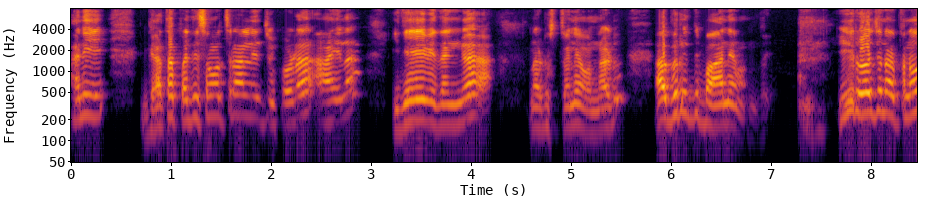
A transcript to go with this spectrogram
అని గత పది సంవత్సరాల నుంచి కూడా ఆయన ఇదే విధంగా నడుస్తూనే ఉన్నాడు. అభివృద్ధి బాగానే ఉంది. ఈ రోజున అతను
